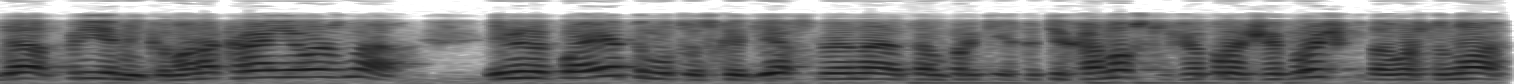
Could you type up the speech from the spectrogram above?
да, преемником, она крайне важна. Именно поэтому, так сказать, я вспоминаю там про каких-то Тихановских и прочее, прочее, потому что, ну,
